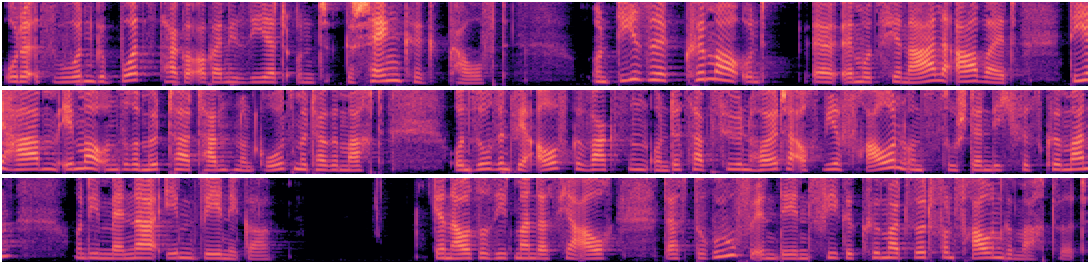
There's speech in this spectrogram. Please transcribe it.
oder es wurden Geburtstage organisiert und Geschenke gekauft. Und diese Kümmer und äh, emotionale Arbeit, die haben immer unsere Mütter, Tanten und Großmütter gemacht und so sind wir aufgewachsen und deshalb fühlen heute auch wir Frauen uns zuständig fürs Kümmern und die Männer eben weniger. Genauso sieht man das ja auch, dass Berufe, in denen viel gekümmert wird, von Frauen gemacht wird.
